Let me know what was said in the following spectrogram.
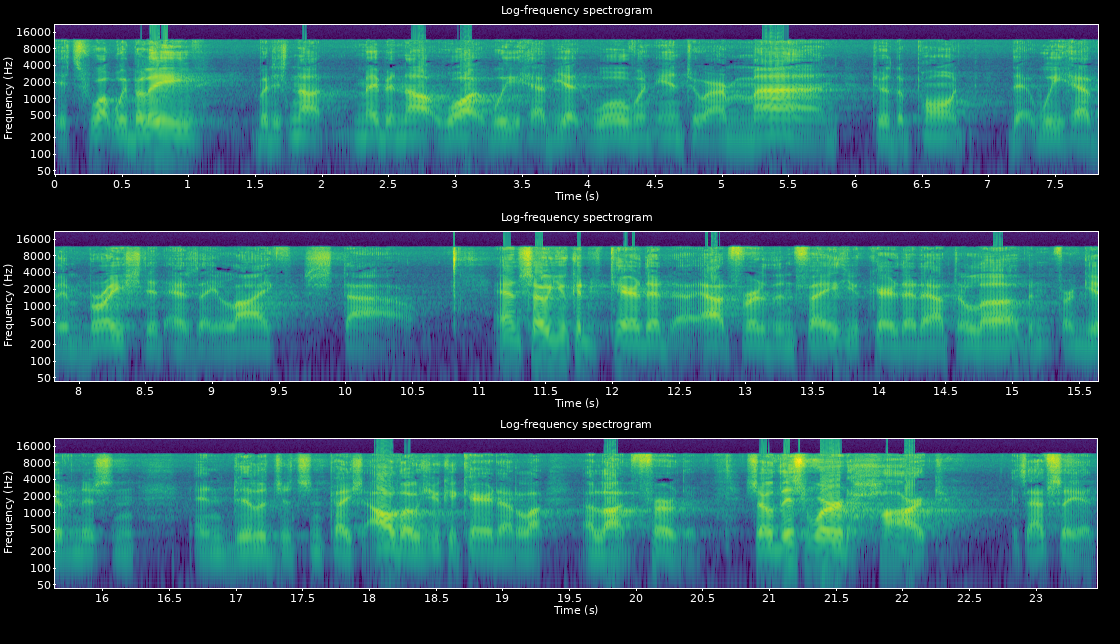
it's what we believe, but it's not maybe not what we have yet woven into our mind to the point that we have embraced it as a lifestyle. And so you could carry that uh, out further than faith. You carry that out to love and forgiveness and, and diligence and patience. All those you could carry that a lot, a lot further. So this word heart, as I've said,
